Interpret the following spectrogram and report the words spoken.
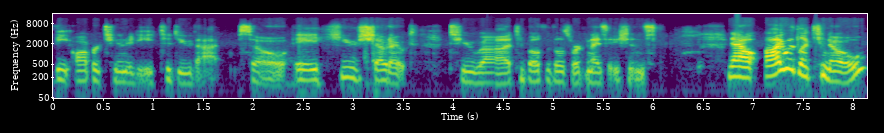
the opportunity to do that. So a huge shout out to, uh, to both of those organizations. Now, I would like to know,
